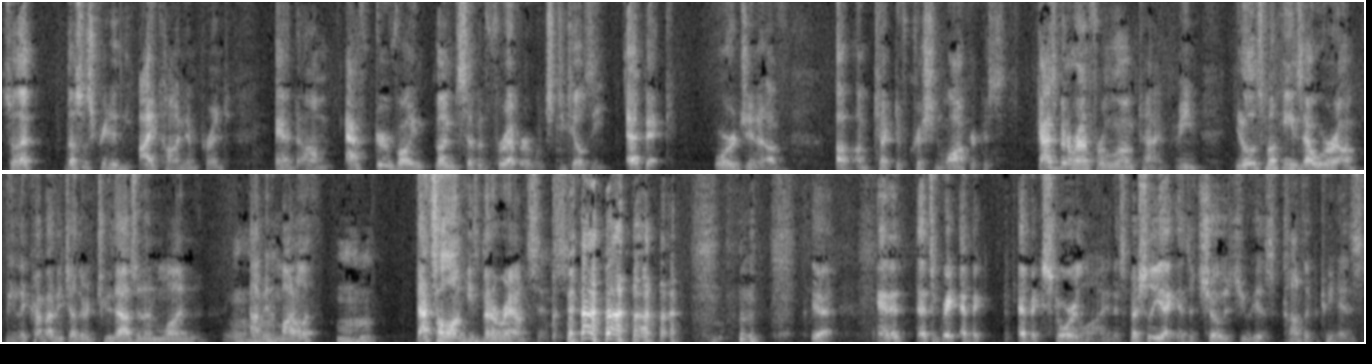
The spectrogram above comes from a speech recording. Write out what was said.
So that thus was created the Icon imprint, and um, after volume volume seven, Forever, which details the epic origin of of um, Detective Christian Walker, because guy's been around for a long time. I mean, you know those monkeys that were um, beating the crap out of each other in two thousand and one um, in the Monolith. Mm-hmm. That's how long he's been around since. yeah, and it, that's a great epic epic storyline, especially like, as it shows you his conflict between his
